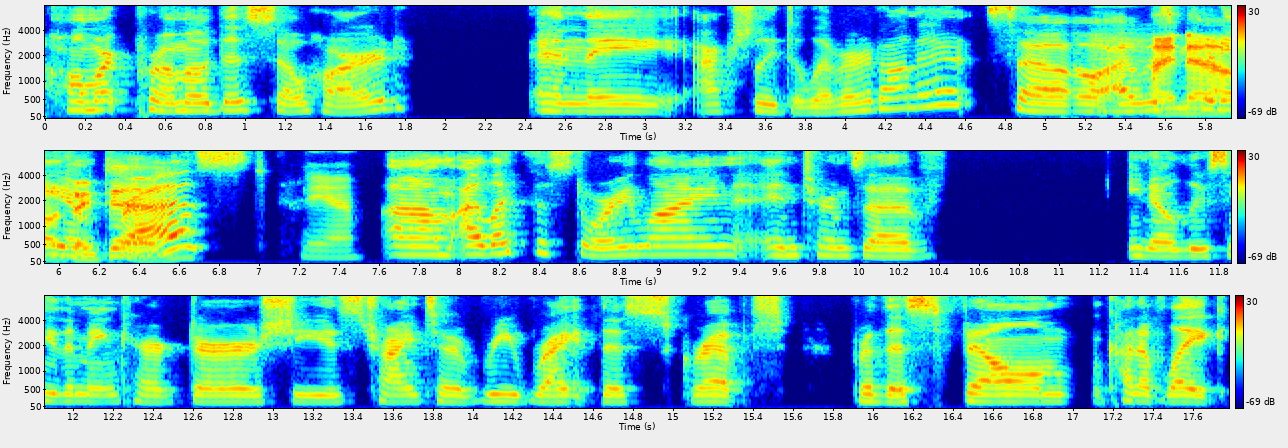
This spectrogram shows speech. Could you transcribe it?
hallmark promoted this so hard and they actually delivered on it. So i was I know, pretty impressed. Did yeah. Um, I like the storyline in terms of, you know, Lucy, the main character, she's trying to rewrite this script for this film, kind of like,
